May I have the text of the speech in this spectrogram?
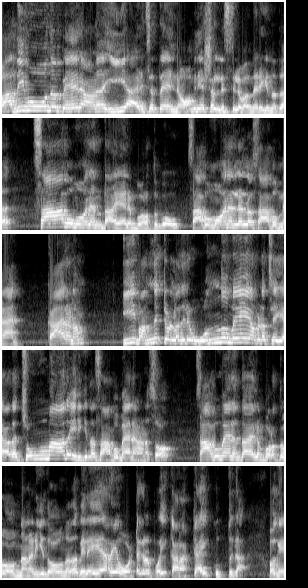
പതിമൂന്ന് പേരാണ് ഈ ആഴ്ചത്തെ നോമിനേഷൻ ലിസ്റ്റിൽ വന്നിരിക്കുന്നത്. സാബു മോൻ എന്തായാലും പുറത്തു പോകും സാബു മോനല്ലല്ലോ സാബു മാൻ കാരണം ഈ വന്നിട്ടുള്ളതിൽ ഒന്നുമേ അവിടെ ചെയ്യാതെ ചുമ്മാതെ ഇരിക്കുന്ന സാബുമാനാണ് സോ സാബുമാൻ എന്തായാലും പുറത്തു പോകും എന്നാണ് എനിക്ക് തോന്നുന്നത്. വിലയേറിയ വോട്ടുകൾ പോയി കറക്റ്റായി കുത്തുക. ഓക്കെ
